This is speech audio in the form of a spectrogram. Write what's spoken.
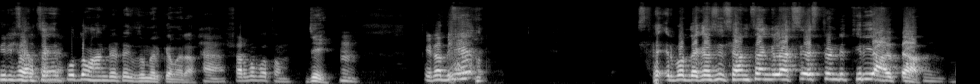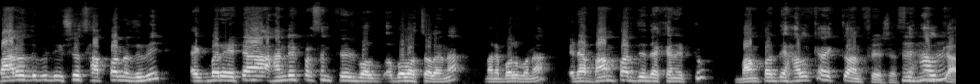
তিরিশ হাজার স্যামসাং এর প্রথম হান্ড্রেড এক্স জুমের ক্যামেরা হ্যাঁ সর্বপ্রথম। জি। এটা দিয়ে এরপর দেখাচ্ছি Samsung Galaxy S twenty three ultra বারো জিবি দুইশো ছাপ্পান্ন জিবি একবারে এটা হান্ড্রেড পার্সেন্ট ফ্রেশ বলা চলে না মানে বলব না। এটা বাম্পার দিয়ে দেখেন একটু বাম্পার দিয়ে হালকা একটু আনফ্রেশ আছে। হালকা।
